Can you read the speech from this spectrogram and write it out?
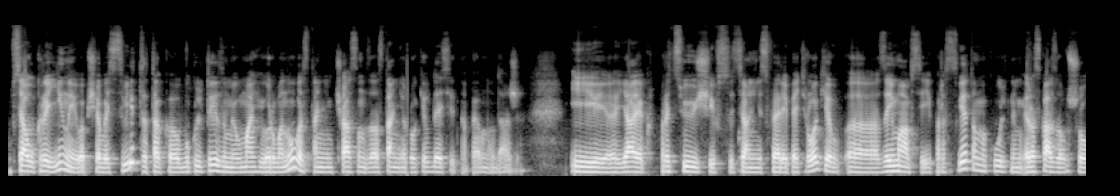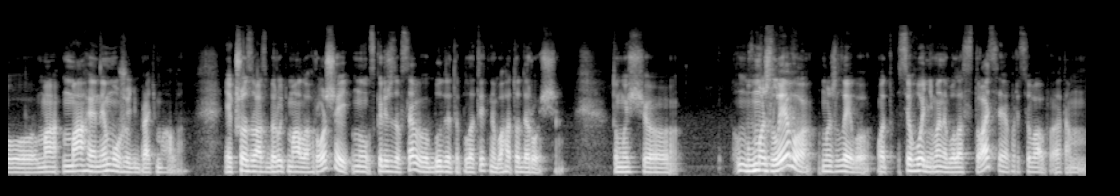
вся Україна і взагалі весь світ так в окультизм і в магію рванув останнім часом за останні років 10, напевно, даже. І я, як працюючий в соціальній сфері 5 років, е, займався і просвітом окультним, і розказував, що маги не можуть брати мало. Якщо з вас беруть мало грошей, ну, скоріш за все, ви будете платити набагато дорожче. Тому що, можливо, можливо, от сьогодні в мене була ситуація, я працював там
